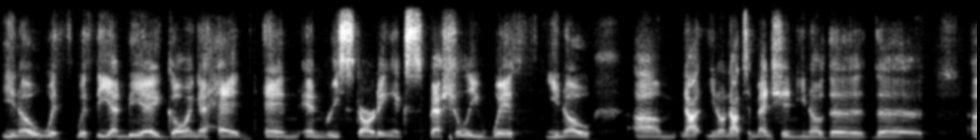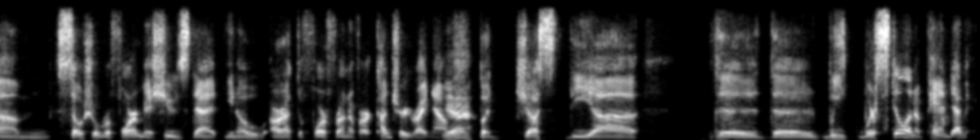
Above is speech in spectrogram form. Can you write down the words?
You know, with with the NBA going ahead and and restarting, especially with you know um, not you know not to mention you know the the um, social reform issues that you know are at the forefront of our country right now. Yeah. But just the uh, the the we we're still in a pandemic.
